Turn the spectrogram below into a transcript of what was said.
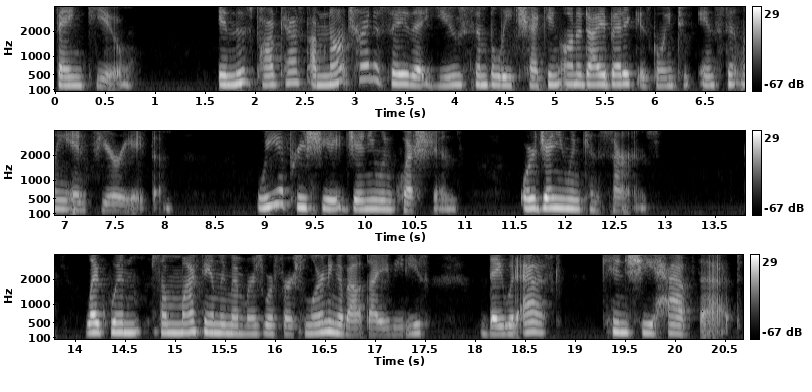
thank you. In this podcast, I'm not trying to say that you simply checking on a diabetic is going to instantly infuriate them. We appreciate genuine questions or genuine concerns. Like when some of my family members were first learning about diabetes, they would ask, Can she have that?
